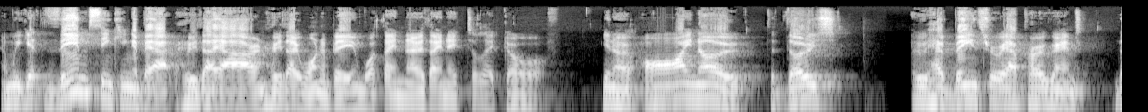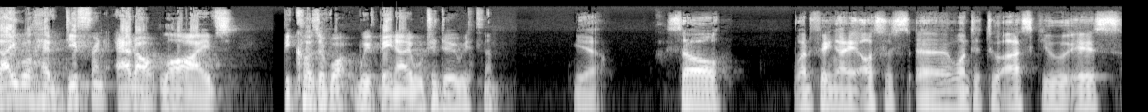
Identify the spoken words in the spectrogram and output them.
and we get them thinking about who they are and who they want to be and what they know they need to let go of. You know, I know that those who have been through our programs, they will have different adult lives because of what we've been able to do with them. Yeah. So, one thing I also uh, wanted to ask you is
